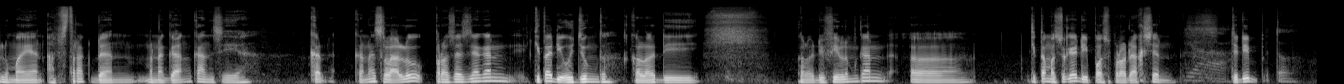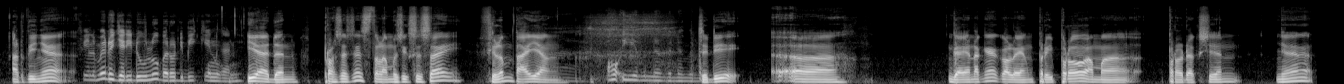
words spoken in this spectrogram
lumayan abstrak dan menegangkan sih ya. Kan- karena selalu prosesnya kan kita di ujung tuh. Kalau di kalau di film kan eh, kita masuknya di post production. Ya, jadi betul. Artinya Filmnya udah jadi dulu baru dibikin kan. iya dan prosesnya setelah musik selesai film tayang Oh iya benar benar jadi eh, nggak enaknya kalau yang pre-pro sama productionnya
